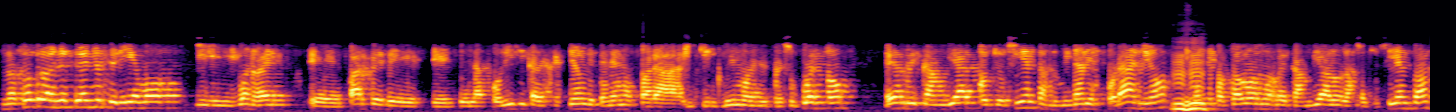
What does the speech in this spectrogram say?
Nosotros en este año teníamos, y bueno, es eh, parte de, la política de gestión que tenemos para y que incluimos en el presupuesto, es recambiar 800 luminarias por año. El año pasado hemos recambiado las 800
